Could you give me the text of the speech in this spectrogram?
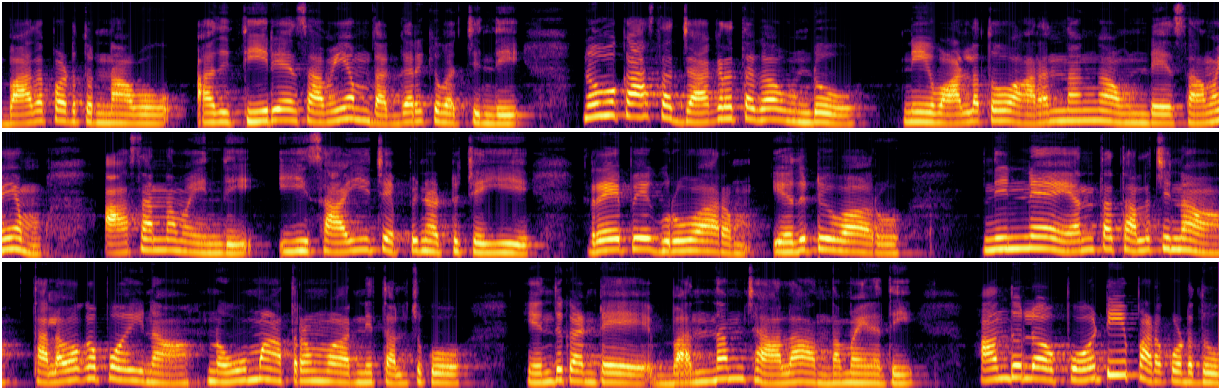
బాధపడుతున్నావు. అది తీరే సమయం దగ్గరికి వచ్చింది. నువ్వు కాస్త జాగ్రత్తగా ఉండు. నీ వాళ్ళతో ఆనందంగా ఉండే సమయం ఆసన్నమైంది. ఈ సాయి చెప్పినట్టు చెయ్యి. రేపే గురువారం. ఎదుటివారు నిన్నే ఎంత తలచినా తలవకపోయినా నువ్వు మాత్రం వారిని తలుచుకో. ఎందుకంటే బంధం చాలా అందమైనది. అందులో పోటీ పడకూడదు.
